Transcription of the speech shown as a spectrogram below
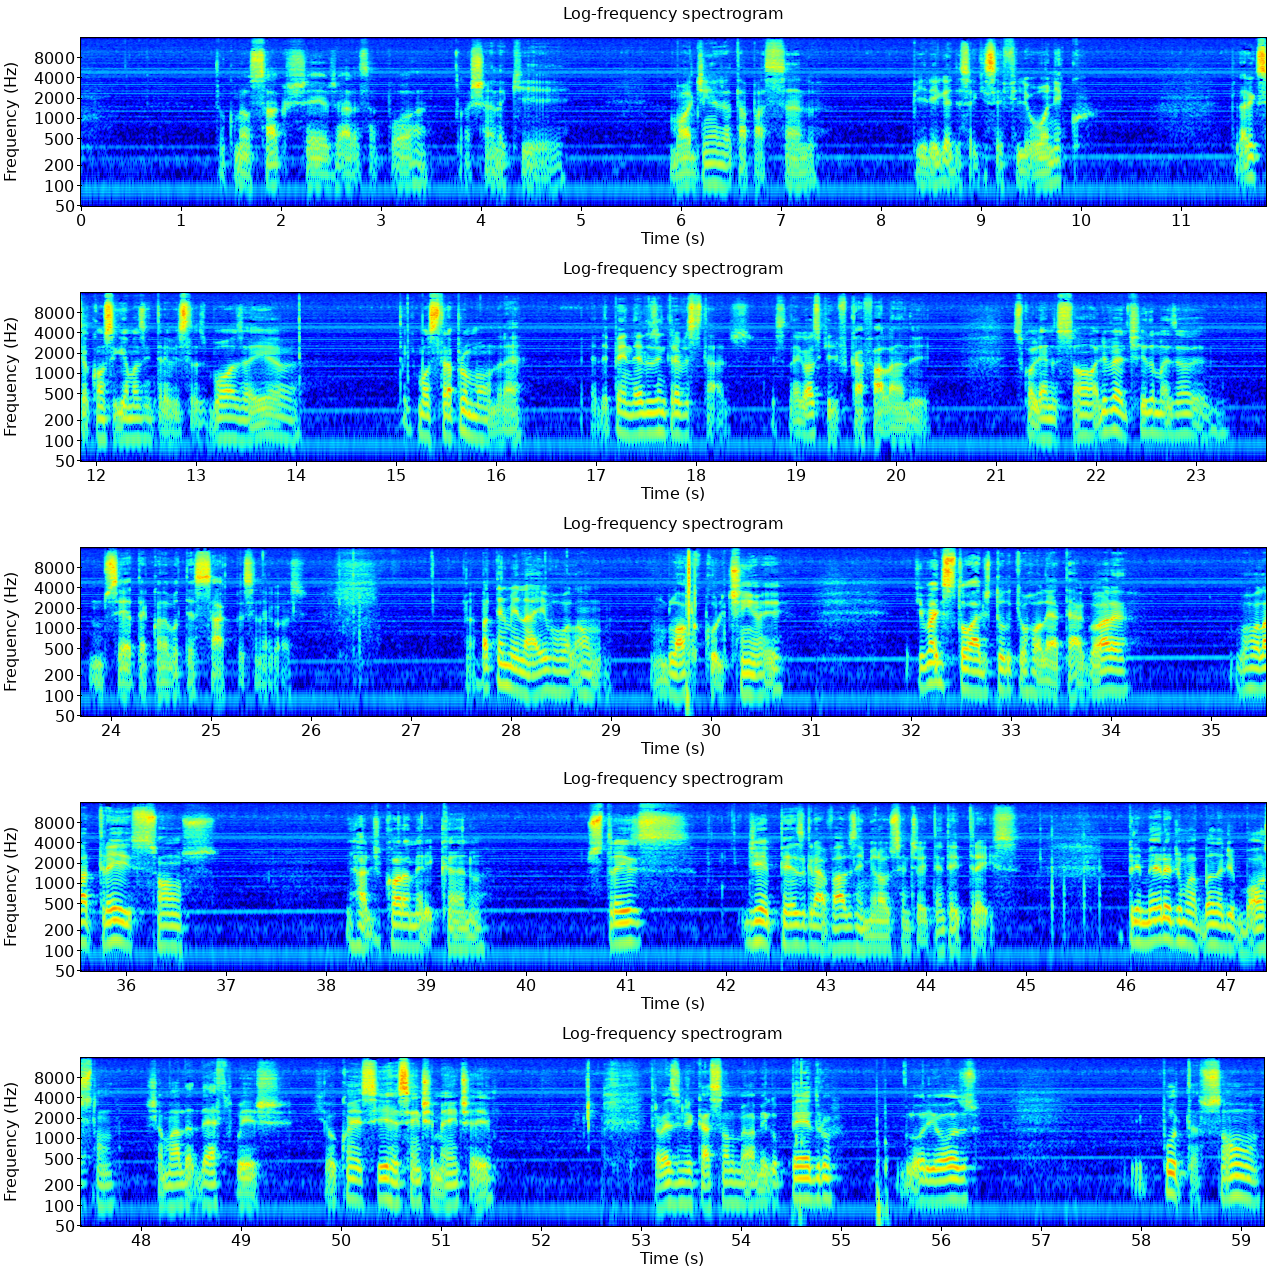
Tô com meu saco cheio já dessa porra. Tô achando que modinha já tá passando. Periga disso aqui ser filho único. Apesar que se eu conseguir umas entrevistas boas aí, eu tenho que mostrar pro mundo, né? É depender dos entrevistados. Esse negócio que ele ficar falando e escolhendo som é divertido, mas eu não sei até quando eu vou ter saco pra esse negócio. Pra terminar aí, vou rolar um, um bloco curtinho aí. Que vai destoar de tudo que eu rolei até agora. Vou rolar três sons de hardcore americano os três de EPs gravados em 1983. O primeiro é de uma banda de Boston chamada Death Wish, que eu conheci recentemente aí, através da indicação do meu amigo Pedro, glorioso. Puta, som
